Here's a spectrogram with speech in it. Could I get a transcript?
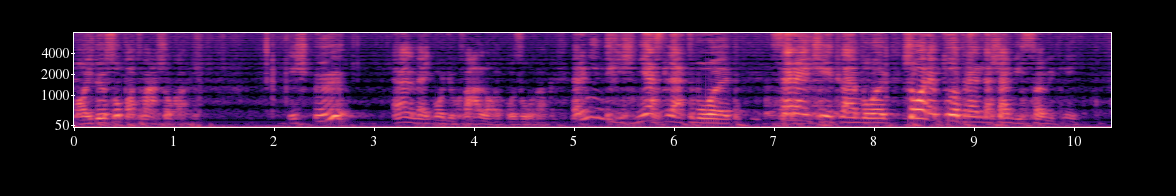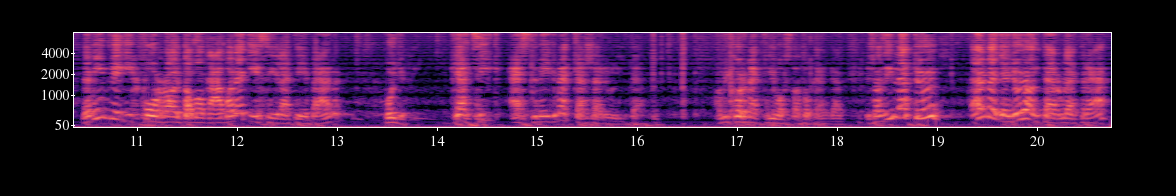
majd ő szopat másokat. És ő elmegy mondjuk vállalkozónak. Mert mindig is nyeszlet volt, szerencsétlen volt, soha nem tudott rendesen visszaütni. De mindvégig forralta magában egész életében, hogy gecik, ezt még megkeserülített. Amikor megkívoztatok engem. És az illető elmegy egy olyan területre,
